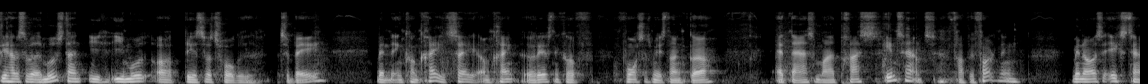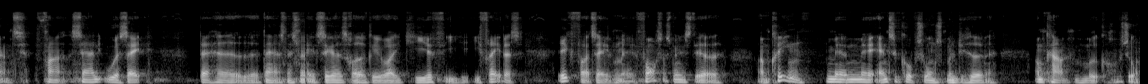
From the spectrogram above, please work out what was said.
det har der så været modstand imod, og det er så trukket tilbage. Men en konkret sag omkring Resnikov, forsvarsministeren, gør, at der er så meget pres internt fra befolkningen, men også eksternt fra særligt USA, der havde deres nationale sikkerhedsrådgiver i Kiev i, i fredags, ikke for at tale med forsvarsministeriet om krigen, men med antikorruptionsmyndighederne om kampen mod korruption.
